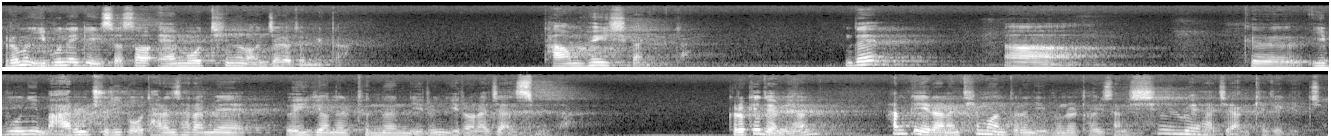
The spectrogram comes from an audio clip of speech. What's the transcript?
그러면 이분에게 있어서 MOT는 언제가 됩니까? 다음 회의 시간입니다. 근데 아, 그 이분이 말을 줄이고 다른 사람의 의견을 듣는 일은 일어나지 않습니다. 그렇게 되면 함께 일하는 팀원들은 이분을 더 이상 신뢰하지 않게 되겠죠.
